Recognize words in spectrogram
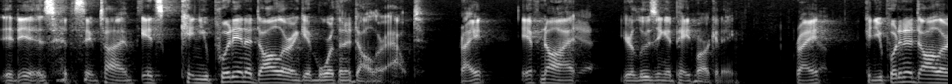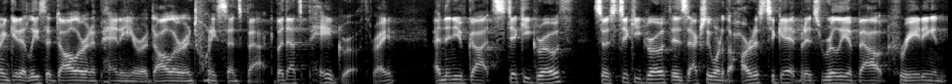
it is at the same time. It's can you put in a dollar and get more than a dollar out, right? If not, yeah. you're losing in paid marketing, right? Yeah. Can you put in a dollar and get at least a dollar and a penny or a dollar and 20 cents back? But that's paid growth, right? And then you've got sticky growth. So, sticky growth is actually one of the hardest to get, but it's really about creating an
